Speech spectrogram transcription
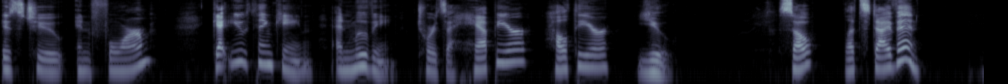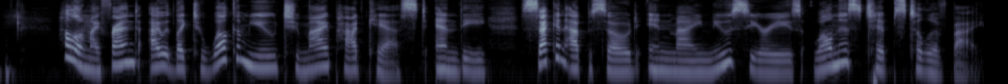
is to inform, get you thinking, and moving towards a happier, healthier you. So let's dive in. Hello, my friend. I would like to welcome you to my podcast and the second episode in my new series, Wellness Tips to Live By.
